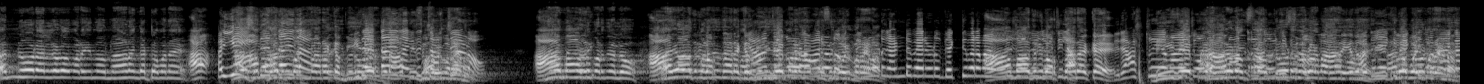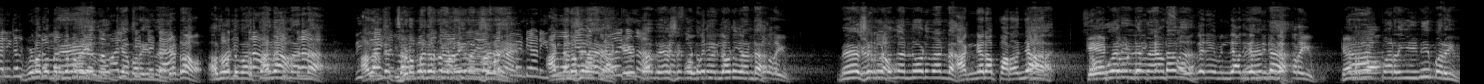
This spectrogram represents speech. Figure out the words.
തന്നോടല്ല പറയുന്നത് നാണം കെട്ടവനെ. പറഞ്ഞല്ലോ രണ്ടുപേരോടും വ്യക്തിപരമായ ആ മാതിരി വർത്താനൊക്കെ രാഷ്ട്രീയമായ ബി ജെ പി ചോദ്യം ആരോടും മാത്രം തന്നോട് ചോദിച്ചത്. നിങ്ങളോട് ഏത് അതിലേക്ക് വീട്ടിലെ പോയി വ്യക്തിപരമായ പറയണം. കാര്യങ്ങൾ ഇവിടെ വന്ന് കുടുംബത്തിൽ പറയരുത്. നോക്കിയാ പറയുന്നത്. കേട്ടോ? അതുകൊണ്ട് വേണ്ട. വേഷം കൊണ്ടൊന്നും എന്നോട് വേണ്ട പറയും. വേഷം കേട്ടല്ലോ? കൊണ്ടൊന്നും എന്നോട് വേണ്ട അങ്ങനെ പറഞ്ഞാൽ സൗകര്യമില്ലാതെ വേണ്ട. പറയും ഇനിയും പറയും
